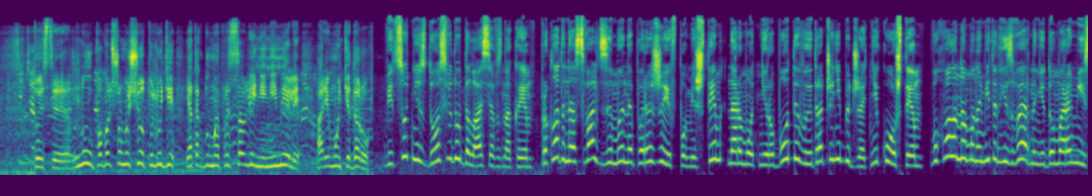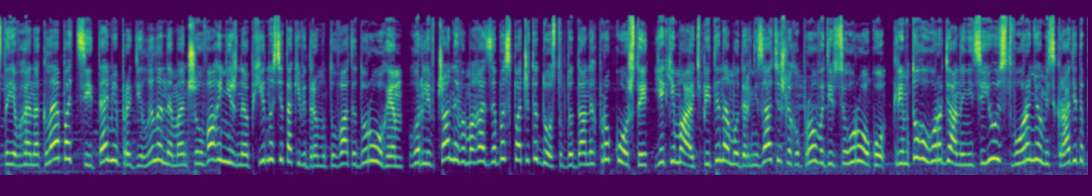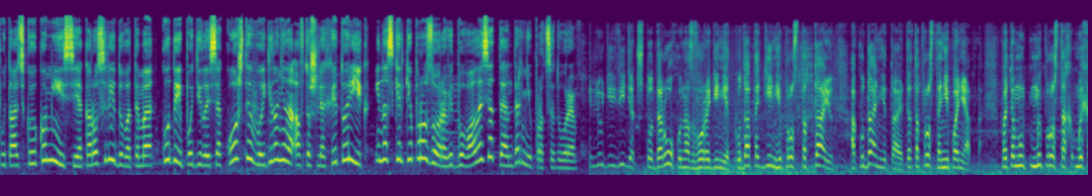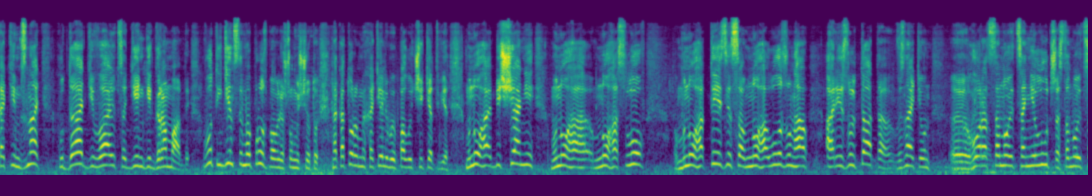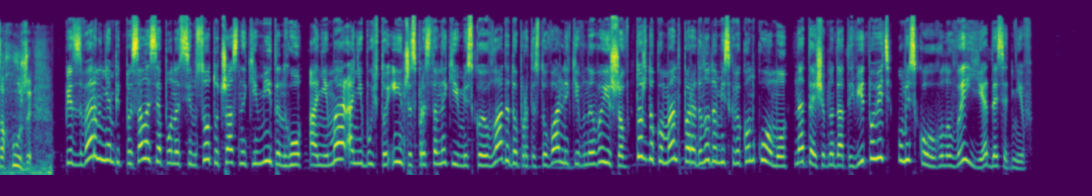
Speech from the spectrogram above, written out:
То есть, э, ну, по большому счету, люди, я так думаю, представления не имели о ремонте дорог. Відсутність досвіду вдалася в знаки. Прокладений асфальт зими не пережив. Поміж тим, на ремонтні роботи витрачені бюджетні кошти. В ухваленому на мітингі зверненні до мера міста Євгена Клепа цій темі приділили не менше уваги, ніж необхідності, так і відремонтувати дороги. Горлівчани вимагають забезпечити доступ до даних про кошти, які мають піти на модернізацію шляхопроводів цього року. Крім того, городяни ініціюють створення у міськраді депутатської комісії, яка розслідуватиме, куди поділися кошти, виділені на автошляхи торік, і наскільки прозоро відбувалися тендерні процедури. Люди видят, что дорог у нас в городе нет. Куда-то деньги просто тают, а куда они тают, это просто непонятно. Поэтому мы просто х- мы хотим знать, куда деваются деньги громады. Вот единственный вопрос, по большому счету, на который мы хотели бы получить ответ. Много обещаний, много, много слов, много тезисов, много лозунгов, а результата, вы знаете, он, э, город становится не лучше, становится хуже. Під зверненням підписалися понад 700 учасників мітингу. Ані мер, ані будь-хто інший з представників міської влади до протестувальників не вийшов. Тож документ передали до міськвиконкому. На те, щоб надати відповідь, у міського голови є 10 днів.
